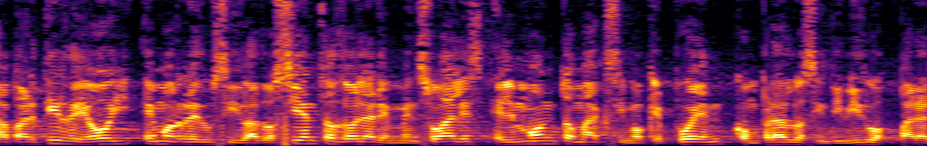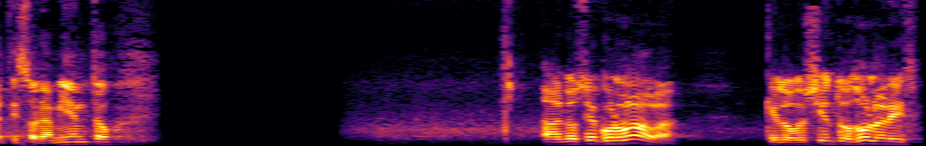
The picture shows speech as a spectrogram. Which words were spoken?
A partir de hoy hemos reducido a 200 dólares mensuales el monto máximo que pueden comprar los individuos para atesoramiento. Ah, no se acordaba que los 200 dólares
